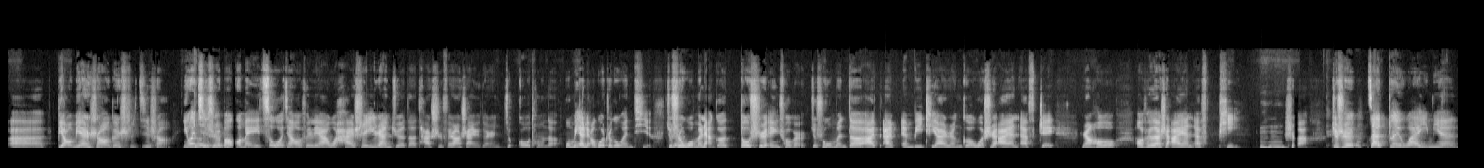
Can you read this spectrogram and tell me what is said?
呃，表面上跟实际上，因为其实包括每一次我见欧菲利亚，我还是依然觉得他是非常善于跟人就沟通的。我们也聊过这个问题，就是我们两个都是 introvert，就是我们的 I I MBTI 人格，我是 INFJ，然后欧菲利亚是 INFP，嗯哼，是吧？就是在对外一面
